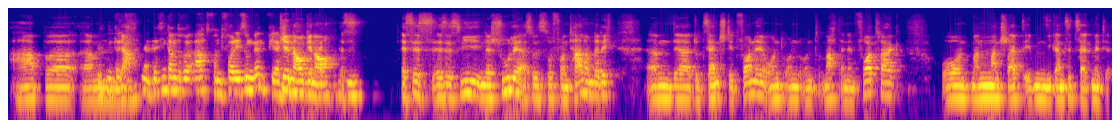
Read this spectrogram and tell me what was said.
Aber ähm, das, ja. Das sind andere Art von Vorlesungen vielleicht. Genau, genau. Es, es, ist, es ist wie in der Schule, also es ist so Frontalunterricht. Ähm, der Dozent steht vorne und, und, und macht einen Vortrag und man, man schreibt eben die ganze Zeit mit.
